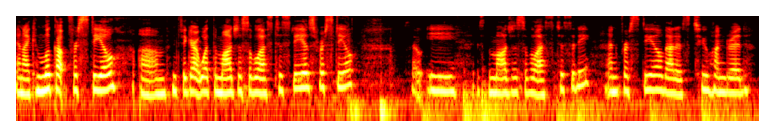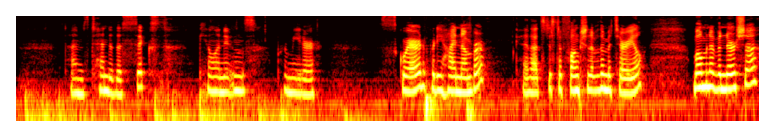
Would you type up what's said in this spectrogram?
And I can look up for steel um, and figure out what the modulus of elasticity is for steel. So E is the modulus of elasticity, and for steel that is 200 times 10 to the 6th kilonewtons per meter squared, pretty high number. Okay, that's just a function of the material. Moment of inertia,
